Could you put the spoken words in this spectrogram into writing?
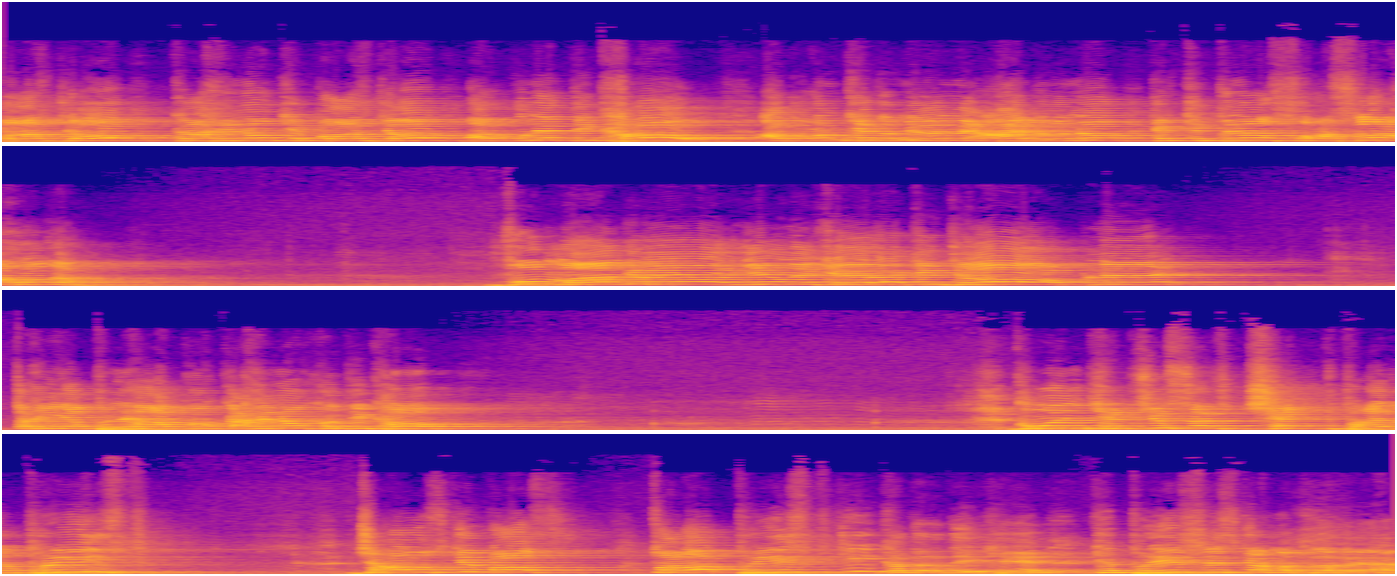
پاس جاؤ، کاہنوں کے پاس جاؤ اور انہیں دکھاؤ۔ اب ان کے درمیان میں آئے ڈونٹ نو کہ کتنا فاصلہ ہوگا۔ وہ مانگ رہے ہیں اور یہ انہیں کہہ رہے کہ جاؤ اپنے تہی اپنے آپ کو کاہنوں کو دکھاؤ۔ Go and get yourself checked by the priest. جاؤ اس کے پاس۔ تو آپ پریسٹ کی قدر دیکھیں کہ پریسٹ کا مطلب ہے؟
